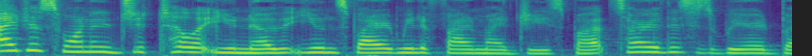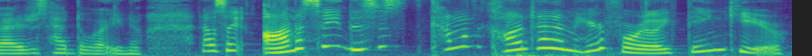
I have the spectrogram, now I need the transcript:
I just wanted to let you know that you inspired me to find my G spot. Sorry, this is weird, but I just had to let you know. And I was like, honestly, this is kind of the content I'm here for. Like, thank you.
